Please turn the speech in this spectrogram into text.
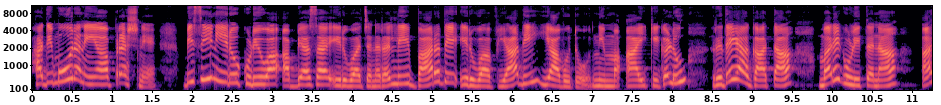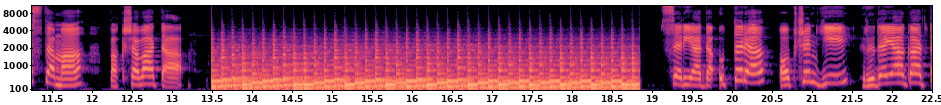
ಹದಿಮೂರನೆಯ ಪ್ರಶ್ನೆ, ಬಿಸಿ ನೀರು ಕುಡಿಯುವ ಅಭ್ಯಾಸ ಇರುವ ಜನರಲ್ಲಿ ಬಾರದೇ ಇರುವ ವ್ಯಾಧಿ ಯಾವುದು? ನಿಮ್ಮ ಆಯ್ಕೆಗಳು ಹೃದಯಾಘಾತ, ಮರೆಗುಳಿತನ, ಅಸ್ತಮ, ಪಕ್ಷವಾತ. ಸರಿಯಾದ ಉತ್ತರ ಆಪ್ಷನ್ ಎ, ಹೃದಯಾಘಾತ.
